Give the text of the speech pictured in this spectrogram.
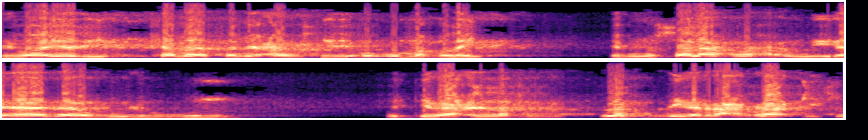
riwaayadii kamaa samicahu sidii uu u maqlay. Ibnu salaax waxa uu yidhi hada guluwun fi itibaaci lafdi. Lafdiga raacraaciisa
